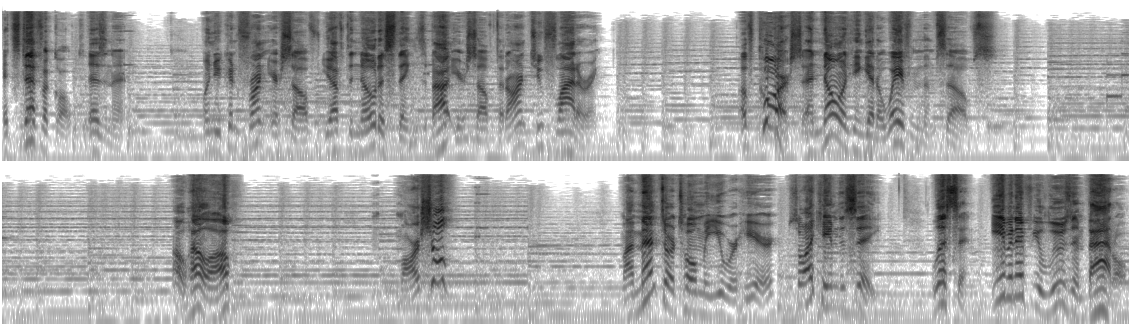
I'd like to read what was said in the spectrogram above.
it's difficult, isn't it? When you confront yourself, you have to notice things about yourself that aren't too flattering. Of course, and no one can get away from themselves. Oh, hello. Marshal? My mentor told me you were here, so I came to see. Listen, even if you lose in battle,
